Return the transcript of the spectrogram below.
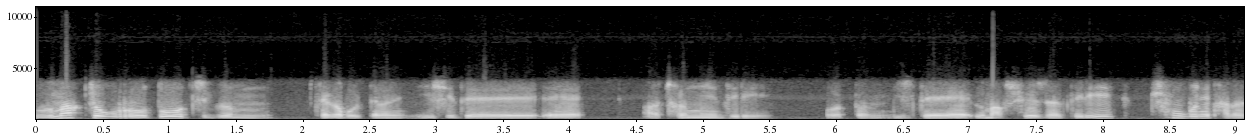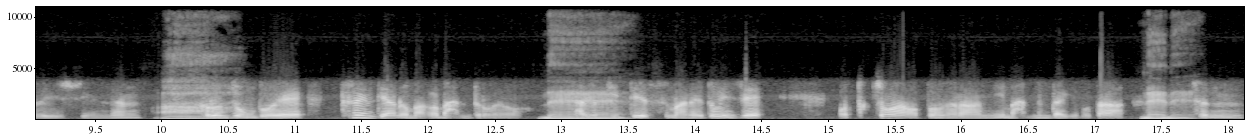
음악적으로도 지금 제가 볼 때는 이 시대의 어, 젊은이들이 어떤 이 시대의 음악 수요자들이 충분히 받아들일 수 있는 아. 그런 정도의 트렌디한 음악을 만들어요. 네. 사실 BTS만 해도 이제 뭐 특정한 어떤 사람이 만든다기보다 네네. 전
